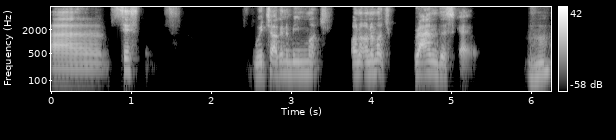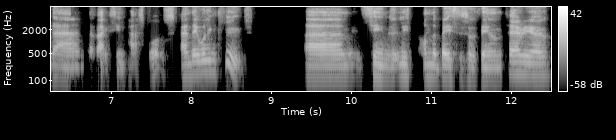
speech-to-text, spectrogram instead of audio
um, systems, which are going to be much on, on a much grander scale mm-hmm. than the vaccine passports, and they will include, um, it seems, at least on the basis of the Ontario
